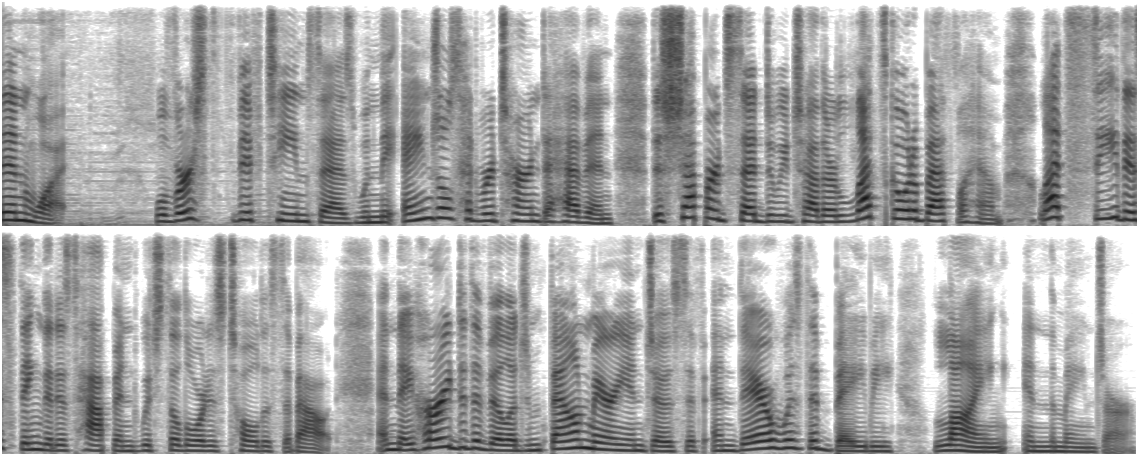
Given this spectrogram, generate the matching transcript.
Then what? Well, verse 15 says, When the angels had returned to heaven, the shepherds said to each other, Let's go to Bethlehem. Let's see this thing that has happened, which the Lord has told us about. And they hurried to the village and found Mary and Joseph, and there was the baby lying in the manger.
